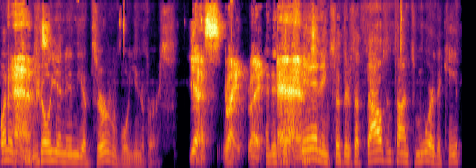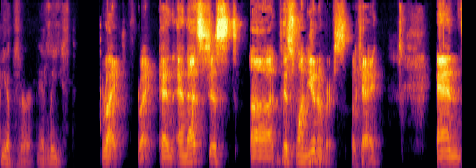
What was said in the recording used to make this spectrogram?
One of And- two trillion in the observable universe. Yes, right, right, And it's and expanding, so there's a thousand times more that can't be observed, at least. right, right, and and that's just uh, this one universe, okay. And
